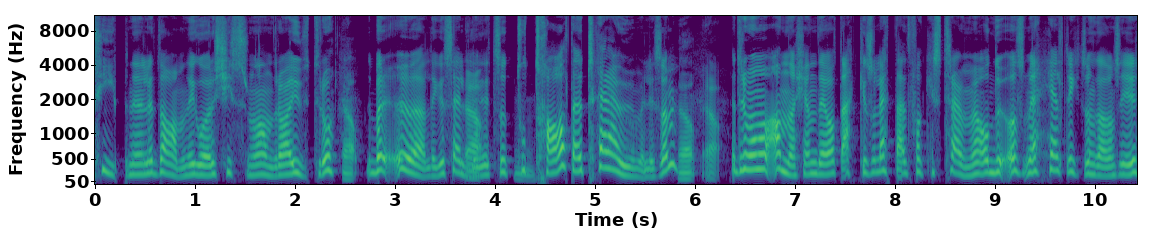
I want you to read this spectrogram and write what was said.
typen din eller damen din går og kysser noen andre og er utro, Ja. det bare ødelegger selvbildet Ja. ditt så totalt. Det er jo traume, liksom. Ja. Ja. Jeg tror man må anerkjenne det, og at det er ikke så lett. Det er et faktisk traume. Og, du, og som er helt riktig som Galvan sier,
